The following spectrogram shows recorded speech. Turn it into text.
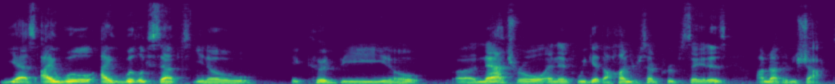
Yes, I will I will accept. You know, it could be you know uh, natural, and if we get hundred percent proof to say it is, I'm not going to be shocked.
